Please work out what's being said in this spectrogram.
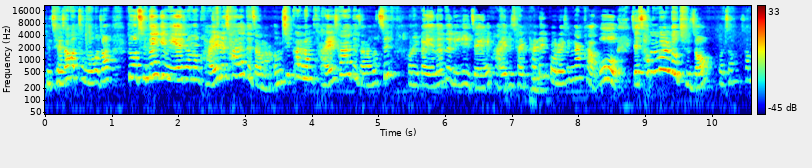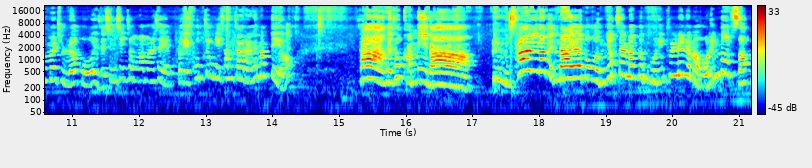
그 제사 같은 거, 그죠? 그거 지내기 위해서는 과일을 사야 되잖아. 음식 하려면 과일 사야 되잖아, 그치? 그러니까 얘네들이 이제 과일이 잘 팔릴 거를 생각하고, 이제 선물도 주죠. 그죠? 선물 주려고 이제 싱싱청감을 해서 예쁘게 꽃종이 상자를 해놨대요. 자, 계속 갑니다. 사흘이나 된다 해도 음력 살만큼 돈이 풀리려면 어림도 없어.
